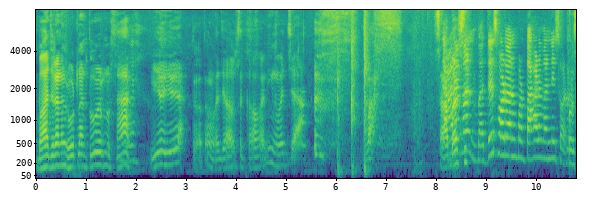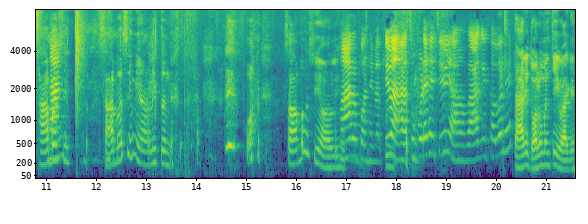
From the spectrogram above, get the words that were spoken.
બાજરાના રોટલા ને તુરનું શાક. યે યે તો તો મજા આવશે ખાવાની મજા. વાહ. સાબરસી બધે છોડવાનું પણ પહાડમાં નહીં પણ છોડવાનું સાબરસી સાબસ ને આલી તને. સાબસ આલી મારો ફોન હે પડે હે છે વાગે ખબર હે? તારી ધોલું મને કેવી વાગે?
